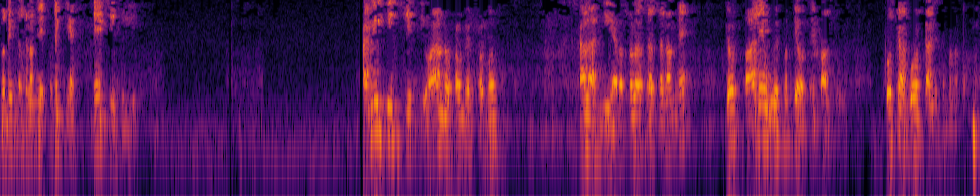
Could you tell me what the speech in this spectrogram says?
تو وسلم نے سمجھ کیا ایک چیز ہوئی اگلی چیز چیز دیوان رقم میں خلا دیا رسول اللہ صلی اللہ علیہ وسلم نے جو پالے ہوئے کتے ہوتے ہیں پالتو اس کا گوشت آنے سے منع کرتا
